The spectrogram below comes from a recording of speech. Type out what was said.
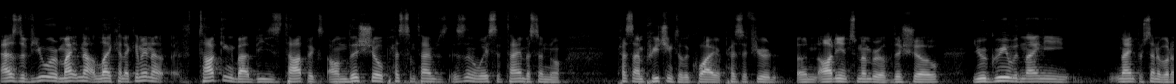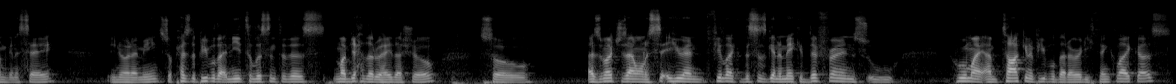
as the viewer might not like هلا كمان talking about these topics on this show بحس sometimes isn't a waste of time بس انه بحس I'm preaching to the choir بحس if you're an audience member of this show you agree with 99% of what I'm gonna say you know what I mean so بحس the people that need to listen to this ما بيحضروا هيدا show so as much as I want to sit here and feel like this is going to make a difference, who, who am I? I'm talking to people that already think like us,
